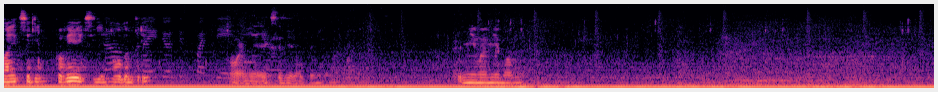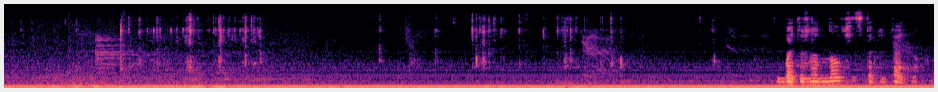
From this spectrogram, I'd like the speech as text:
на X1, PV X1, Golden 3. Найдете спасение. Ой, не, X1 это не. Мимо мимо. Бать, уже надо научиться так летать, нахуй.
